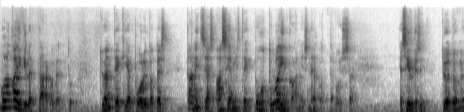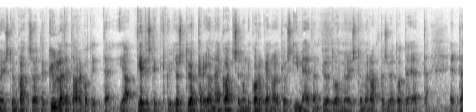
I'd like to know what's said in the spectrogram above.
me ollaan kaikille tarkoitettu. Työntekijäpuoli totesi, että tämä on itse asiassa asia, mistä ei puhuttu lainkaan niissä neuvotteluissa. Ja silti sitten työtuomioistuin katsoo, että kyllä te tarkoititte. Ja tietysti jos työkkäri on näin katsonut, niin korkein oikeus imee tämän työtuomioistuimen ratkaisun ja toteaa, että, että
